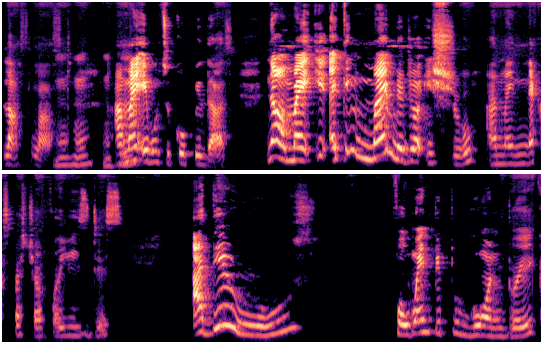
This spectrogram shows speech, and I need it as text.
last last? Mhm, Am mhm. I able to cope with that? Now, my I think my major issue and my next question for you is this: Are there rules for when people go on break?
